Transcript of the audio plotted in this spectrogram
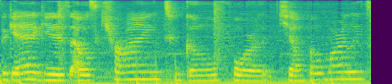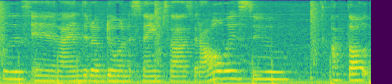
The gag is I was trying to go for a jumbo Marley twist and I ended up doing the same size that I always do I thought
